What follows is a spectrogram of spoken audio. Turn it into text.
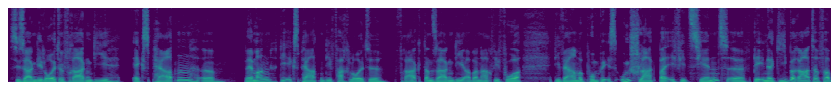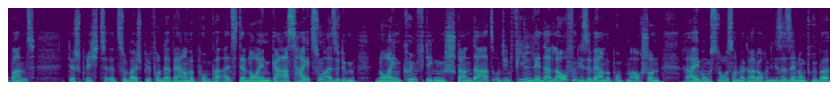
Sie sagen, die Leute fragen die Experten. Wenn man die Experten, die Fachleute fragt, dann sagen die aber nach wie vor, die Wärmepumpe ist unschlagbar effizient. Äh, der Energieberaterverband der spricht äh, zum Beispiel von der Wärmepumpe als der neuen Gasheizung, also dem neuen künftigen Standard. Und in vielen Ländern laufen diese Wärmepumpen auch schon reibungslos. Haben wir gerade auch in dieser Sendung drüber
